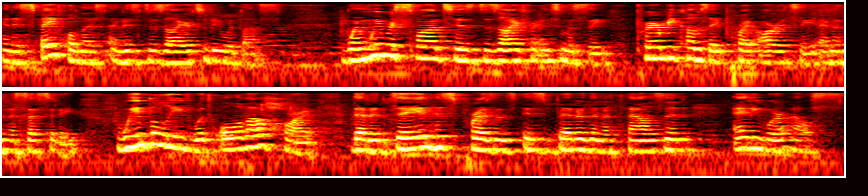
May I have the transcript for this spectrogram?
and his faithfulness and his desire to be with us. When we respond to his desire for intimacy, prayer becomes a priority and a necessity. We believe with all of our heart that a day in his presence is better than a thousand anywhere else.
